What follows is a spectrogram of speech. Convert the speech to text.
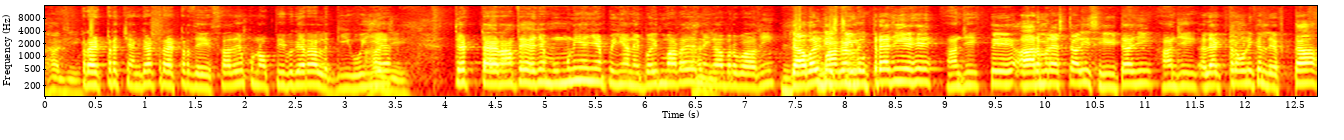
ਹਾਂਜੀ। ਟਰੈਕਟਰ ਚੰਗਾ ਟਰੈਕਟਰ ਦੇਖ ਸਕਦੇ ਹੋ ਕਨੋਪੀ ਵਗੈਰਾ ਲੱਗੀ ਹੋਈ ਹੈ। ਹਾਂਜੀ। ਤੇ ਟਾਇਰਾਂ ਤੇ ਹਜੇ ਮੁੰਮਣੀਆਂ ਜੀਆਂ ਪਈਆਂ ਨੇ ਬਾਈ ਮਾੜਾ ਜਿਹਾ ਨਿਗਾਹ ਮਰਵਾ ਦੀ ਡਬਲ ਡਿਸਟ੍ਰੀਬਿਊਟਰ ਹੈ ਜੀ ਇਹ। ਹਾਂਜੀ। ਤੇ ਆਰਮ ਰੈਸਟ ਵਾਲੀ ਸੀਟ ਆ ਜੀ। ਹਾਂਜੀ। ਇਲੈਕਟ੍ਰੋਨਿਕ ਲਿਫਟ ਆ।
